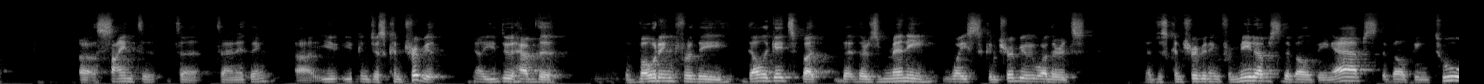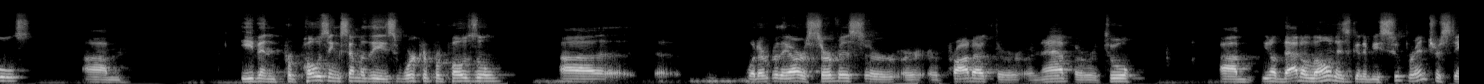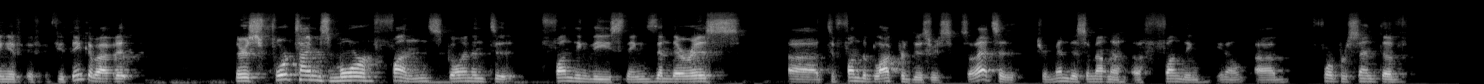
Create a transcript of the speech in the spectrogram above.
assigned to, to, to anything. Uh, you, you can just contribute. You know, you do have the, the voting for the delegates, but th- there's many ways to contribute, whether it's you know, just contributing for meetups, developing apps, developing tools, um, even proposing some of these worker proposal, uh, whatever they are, a service or, or, or product or, or, an app or a tool. Um, you know, that alone is going to be super interesting if, if, if you think about it. There's four times more funds going into funding these things than there is uh, to fund the block producers. So that's a tremendous amount of, of funding. You know, um, four uh, percent of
